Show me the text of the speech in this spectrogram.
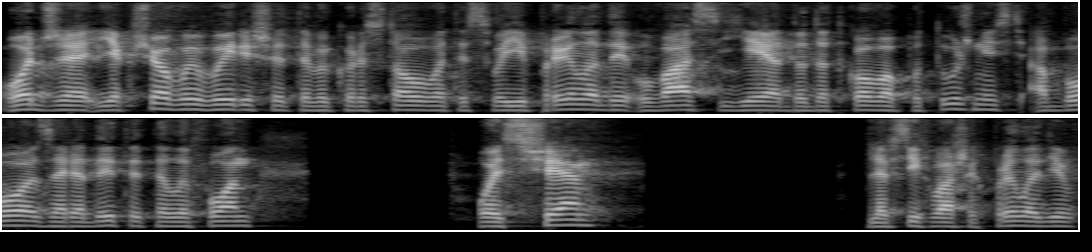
Отже, якщо ви вирішите використовувати свої прилади, у вас є додаткова потужність або зарядити телефон. Ось ще для всіх ваших приладів.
